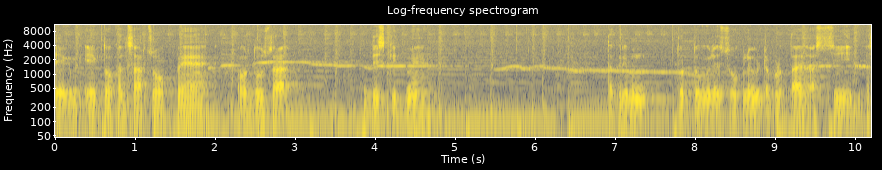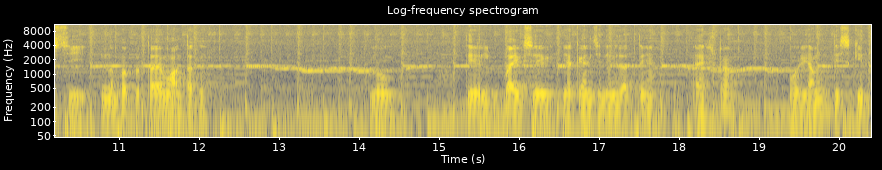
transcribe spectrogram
एक एक तो खलसार चौक पे है और दूसरा दिस्कित में है। तकरीबन तुरतुक विलेज सौ किलोमीटर पड़ता है, अस्सी अस्सी, नब्बे पड़ता है वहाँ तक। लोग तेल बाइक से या कैन से लेके जाते हैं एक्स्ट्रा। और ये हम दिस्कित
